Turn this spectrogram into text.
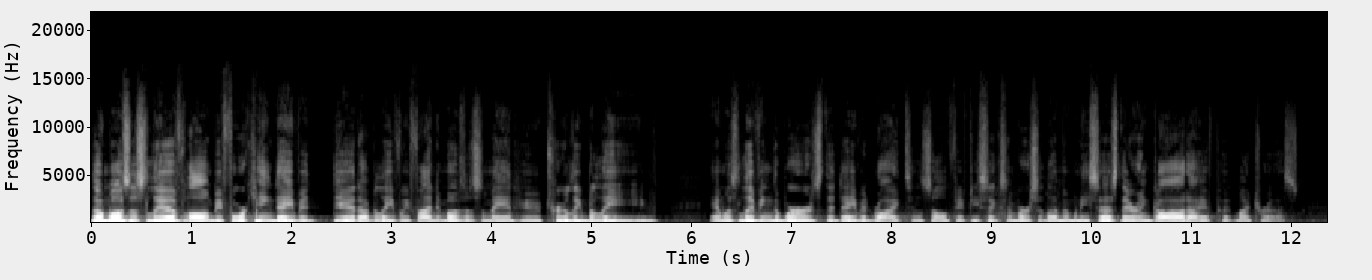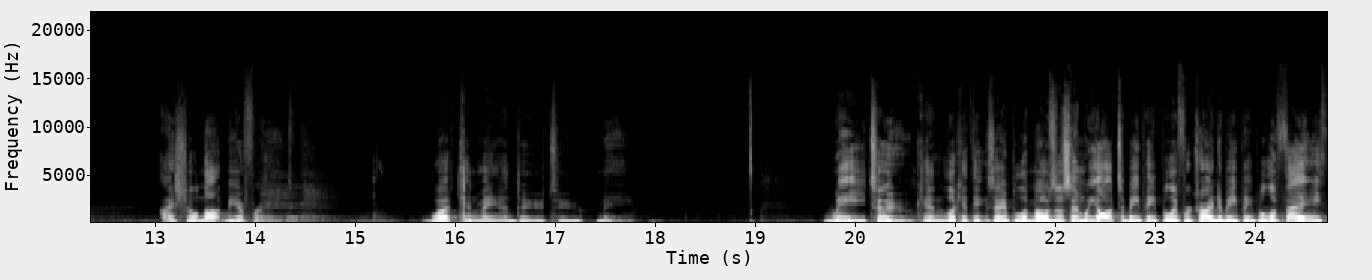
Though Moses lived long before King David did, I believe we find in Moses a man who truly believed and was living the words that David writes in Psalm 56 and verse 11 when he says, There in God I have put my trust. I shall not be afraid. What can man do to me? We, too, can look at the example of Moses, and we ought to be people, if we're trying to be people of faith,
